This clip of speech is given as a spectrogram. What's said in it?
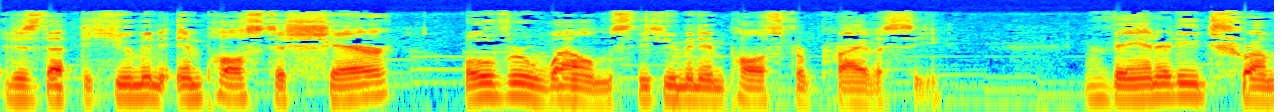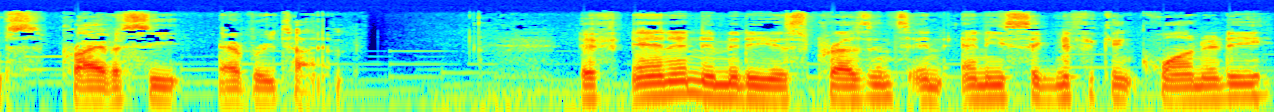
it is that the human impulse to share overwhelms the human impulse for privacy. Vanity trumps privacy every time. If anonymity is present in any significant quantity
